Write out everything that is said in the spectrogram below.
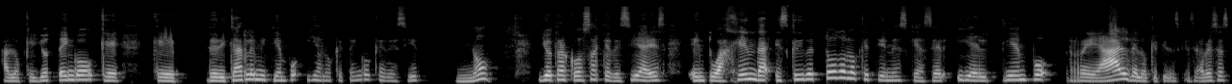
a lo que yo tengo que, que dedicarle mi tiempo y a lo que tengo que decir no. Y otra cosa que decía es, en tu agenda escribe todo lo que tienes que hacer y el tiempo real de lo que tienes que hacer. A veces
